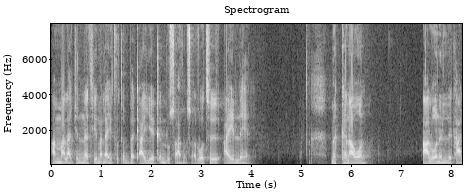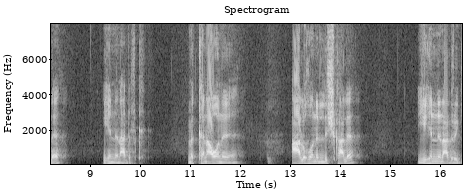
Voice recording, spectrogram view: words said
አማላጅነት፣ የመላእክቱ ጥበቃ፣ የቅዱሳኑ ጸሎት አይለየን። መከናወን አልሆንልህ ካለ ይህንን አድርግ። መከናወን አልሆንልሽ ካለ ይህንን አድርጊ።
